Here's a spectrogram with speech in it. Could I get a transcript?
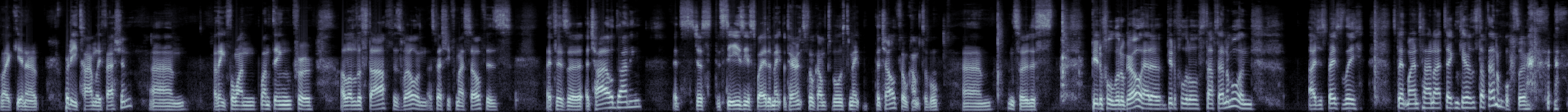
like in a pretty timely fashion. Um, I think for one one thing for a lot of the staff as well, and especially for myself, is if there's a, a child dining, it's just it's the easiest way to make the parents feel comfortable is to make the child feel comfortable. Um, and so this beautiful little girl had a beautiful little stuffed animal, and I just basically spent my entire night taking care of the stuffed animal. So.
